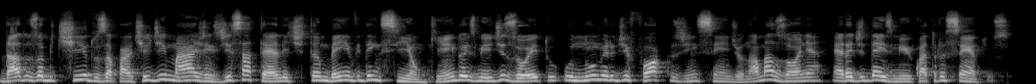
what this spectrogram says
Dados obtidos a partir de imagens de satélite também evidenciam que em 2018 o número de focos de incêndio na Amazônia era de 10.400.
